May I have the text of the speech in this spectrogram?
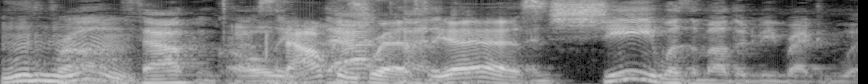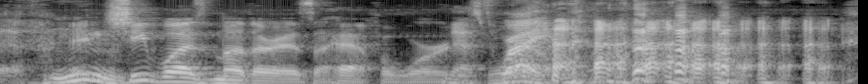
Mhm. from Falcon Crest. Oh, Falcon Crest, kinda yes. And she was a mother to be reckoned with. And she was mother as a half a word. That's as well. right.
